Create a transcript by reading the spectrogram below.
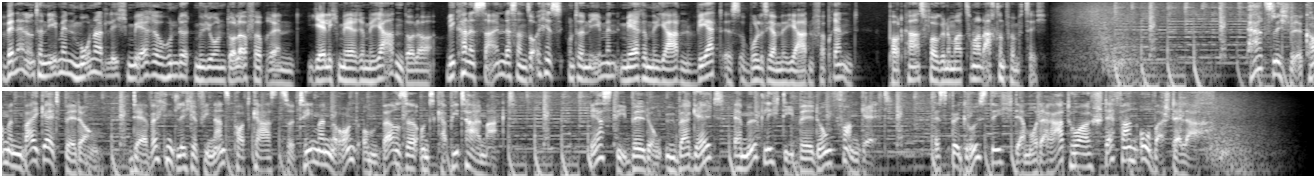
Wenn ein Unternehmen monatlich mehrere hundert Millionen Dollar verbrennt, jährlich mehrere Milliarden Dollar, wie kann es sein, dass ein solches Unternehmen mehrere Milliarden wert ist, obwohl es ja Milliarden verbrennt? Podcast Folge Nummer 258. Herzlich willkommen bei Geldbildung, der wöchentliche Finanzpodcast zu Themen rund um Börse und Kapitalmarkt. Erst die Bildung über Geld ermöglicht die Bildung von Geld. Es begrüßt dich der Moderator Stefan Obersteller.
